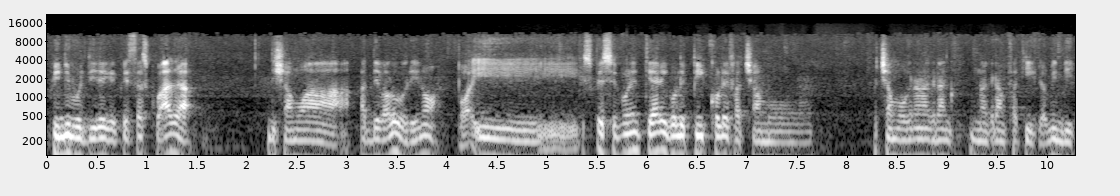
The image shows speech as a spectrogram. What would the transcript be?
quindi vuol dire che questa squadra diciamo, ha, ha, dei valori. No? Poi spesso e volentieri con le piccole facciamo, facciamo una, gran, una gran fatica, quindi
